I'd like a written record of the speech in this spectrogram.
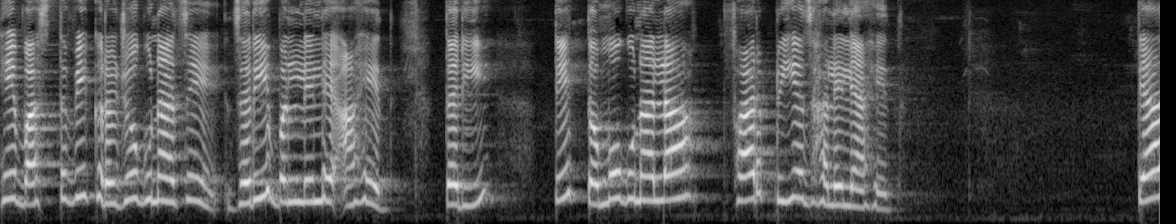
हे वास्तविक रजोगुणाचे जरी बनलेले आहेत तरी ते तमोगुणाला फार प्रिय झालेले आहेत. त्या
